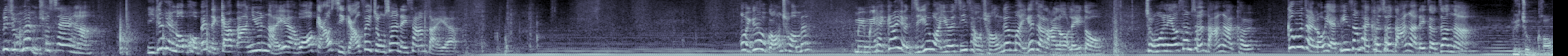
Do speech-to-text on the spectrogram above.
你做咩唔出聲啊？而家你老婆俾人哋夾硬冤禮啊，話我搞事搞非，中傷你三弟啊！我而家有講錯咩？明明係嘉陽自己話要去絲綢廠噶嘛，而家就賴落你度，仲話你有心想打壓佢，根本就係老爺偏心，係佢想打壓你就真啊！你仲講？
